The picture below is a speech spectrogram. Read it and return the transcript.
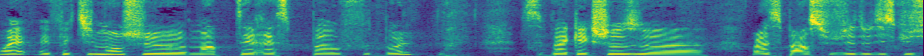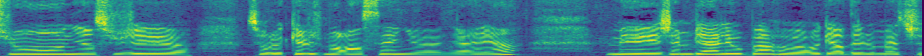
Ouais, effectivement, je m'intéresse pas au football. C'est pas quelque chose. euh, voilà, c'est pas un sujet de discussion, ni un sujet euh, sur lequel je me renseigne, euh, ni rien. Mais j'aime bien aller au bar regarder le match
